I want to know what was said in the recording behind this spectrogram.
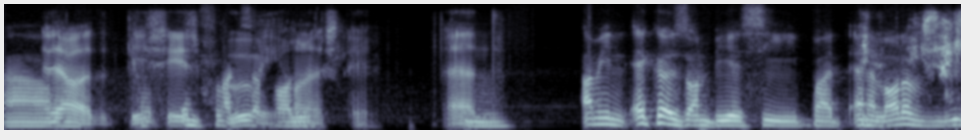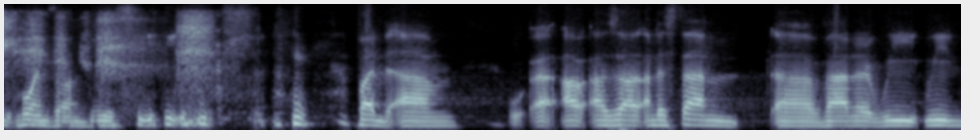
Um, yeah, the BC is booming, honestly. And mm. I mean, Echo's on BSC, but and a lot of new coins on BSC. but um, uh, as I understand, uh, Werner, we we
